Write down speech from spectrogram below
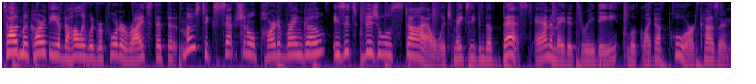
Todd McCarthy of The Hollywood Reporter writes that the most exceptional part of Rango is its visual style, which makes even the best animated 3D look like a poor cousin.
